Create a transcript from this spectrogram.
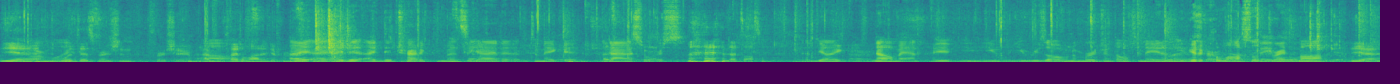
Yeah, Normally. with this version for sure. I've Um, played a lot of different. I, versions. I, I did I did try to convince a guy to, to make it dinosaurs. That's awesome. I'd be like, no man, you, you, you resolve an emergent ultimatum, you get a colossal dreadmaw, Yeah.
